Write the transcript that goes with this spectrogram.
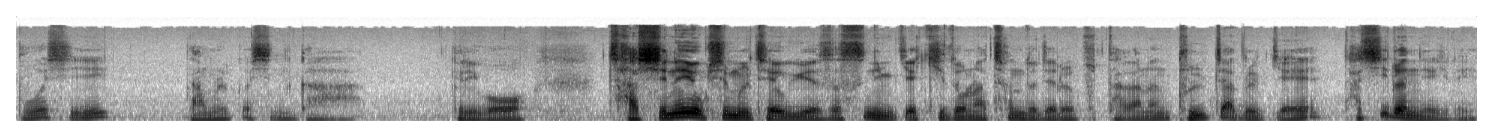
무엇이 남을 것인가. 그리고 자신의 욕심을 채우기 위해서 스님께 기도나 천도제를 부탁하는 불자들께 다시 이런 얘기를 해요.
